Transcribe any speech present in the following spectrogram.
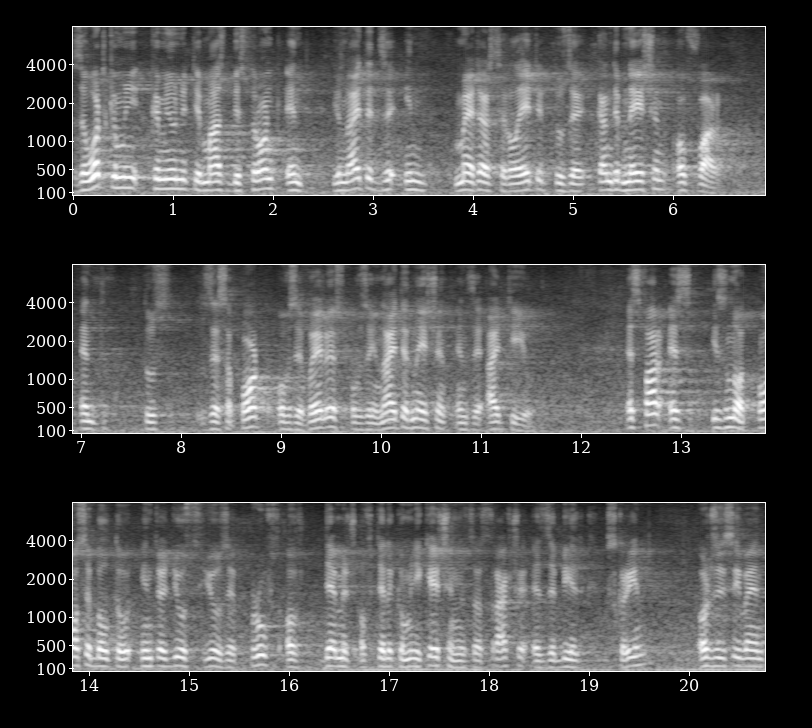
The world community must be strong and united in matters related to the condemnation of war and to the support of the values of the United Nations and the ITU. As far as is not possible to introduce you the proofs of damage of telecommunication infrastructure at the big screen or this event,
